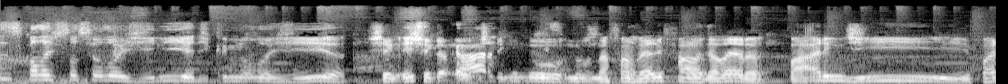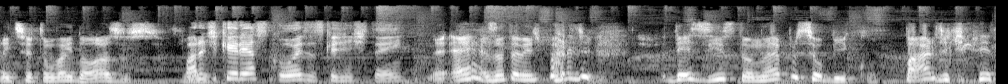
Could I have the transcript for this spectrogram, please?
as escolas de sociologia, de criminologia. Chega, chega, cara- chega no- no- na favela e fala, galera, parem de. parem de ser tão vaidosos. Para de querer as coisas que a gente tem. É, é, exatamente, para de. Desistam, não é pro seu bico. Para de querer.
